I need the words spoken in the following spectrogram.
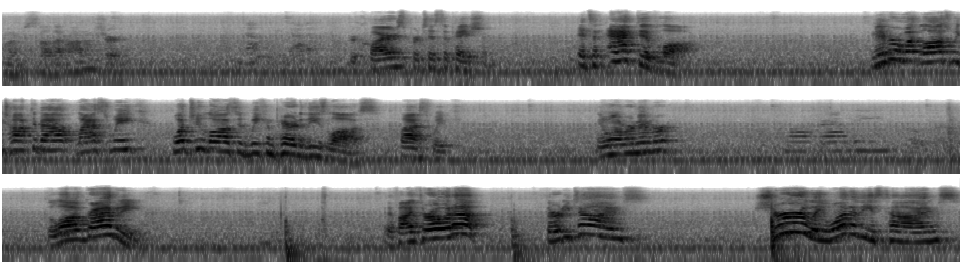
I want to spell that wrong, I'm sure. No, you got it. Requires participation. It's an active law. Remember what laws we talked about last week? What two laws did we compare to these laws last week? Anyone remember? Law of gravity. The law of gravity. If I throw it up 30 times, surely one of these times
